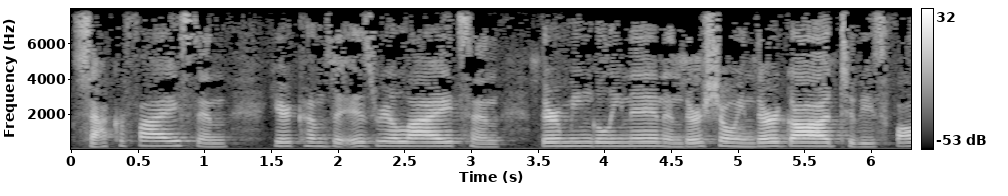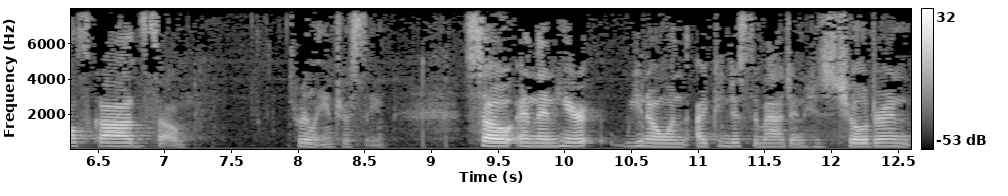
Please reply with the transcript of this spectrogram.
sacrificed and here comes the Israelites and they're mingling in and they're showing their God to these false gods. So it's really interesting. So, and then here, you know, when I can just imagine his children,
